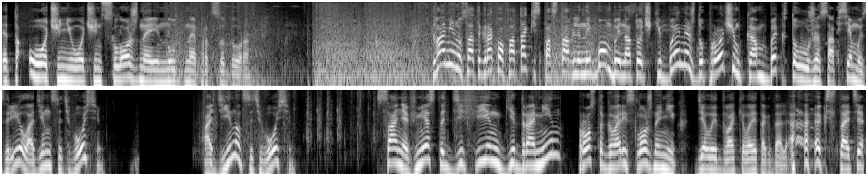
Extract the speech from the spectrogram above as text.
это очень и очень сложная и нудная процедура. Два минуса от игроков атаки с поставленной бомбой на точке Б. Между прочим, камбэк-то уже совсем изрел. 11-8. 11-8. Саня, вместо дефин гидрамин просто говори сложный ник. Делает 2 кило и так далее. Кстати,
